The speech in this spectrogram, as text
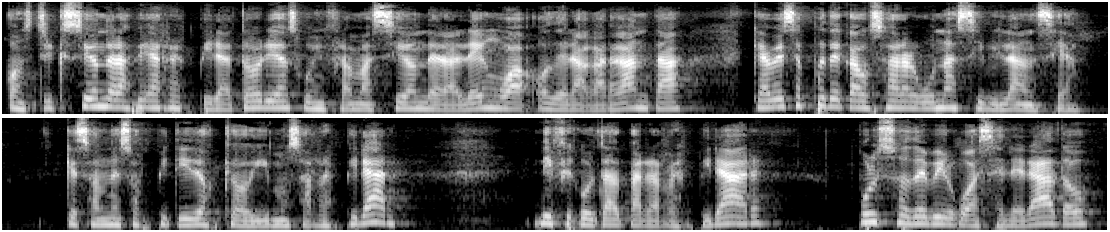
constricción de las vías respiratorias o inflamación de la lengua o de la garganta, que a veces puede causar alguna sibilancia, que son esos pitidos que oímos al respirar dificultad para respirar, pulso débil o acelerado,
